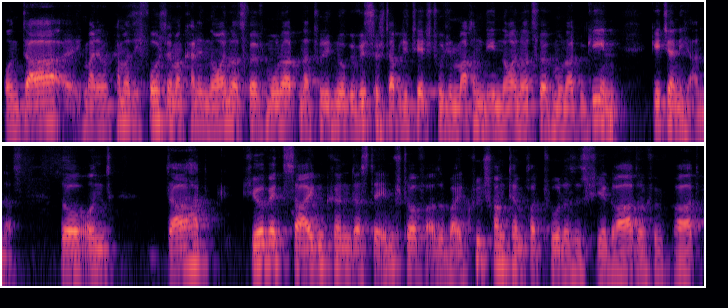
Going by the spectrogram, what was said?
Und da, ich meine, kann man sich vorstellen, man kann in neun oder zwölf Monaten natürlich nur gewisse Stabilitätsstudien machen, die in neun oder zwölf Monaten gehen. Geht ja nicht anders. So, und da hat CureVac zeigen können, dass der Impfstoff also bei Kühlschranktemperatur, das ist vier Grad oder fünf Grad,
